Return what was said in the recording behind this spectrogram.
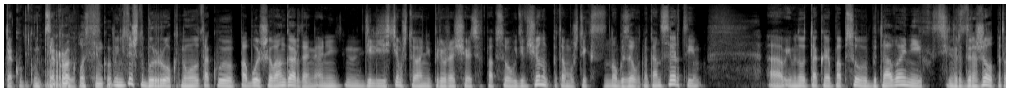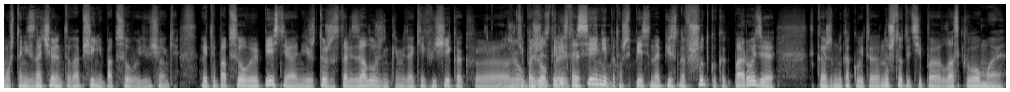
такую какую-нибудь Рок-пластинку. Ну, не то чтобы рок, но такую побольше авангарда. Они делились тем, что они превращаются в попсовых девчонок, потому что их много зовут на концерты. Им, именно вот такое попсовое бытование их сильно раздражало, потому что они изначально-то вообще не попсовые девчонки. Эти попсовые песни, они же тоже стали заложниками таких вещей, как э, «Желтый типа «Желтый лист лист осенний». осенний», потому что песня написана в шутку, как пародия, скажем, на какой-то, ну, что-то типа «Ласкового мая».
